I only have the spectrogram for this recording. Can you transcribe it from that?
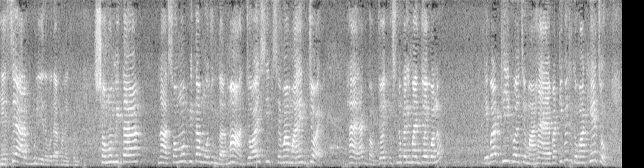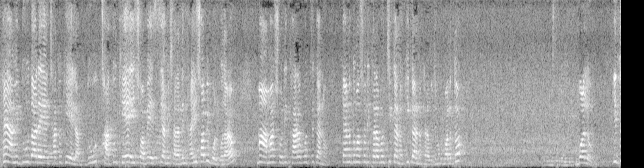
হেসে আর ভুলিয়ে দেবো, দেখো না একটু সমমিতা, না, সমপিতা মজুমদার। মা, জয় শিব শ্যামা, মায়ের জয়। হ্যাঁ একদম, জয় কৃষ্ণকালী মায়ের জয় বলো। এবার ঠিক হয়েছে মা হ্যাঁ এবার ঠিক হয়েছে তো মা খেয়েছো? হ্যাঁ আমি দুধ আর ছাতু খেয়ে এলাম। দুধ, ছাতু খেয়ে এই সবে এসেছি, আমি সারাদিন খাইনি, সবই বলব, দাঁড়াও। মা, আমার শরীর খারাপ হচ্ছে কেন? কেন তোমার শরীর খারাপ হচ্ছে? কেন? কি কারণে খারাপ হচ্ছে? বলো তো। বলো। কিন্তু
